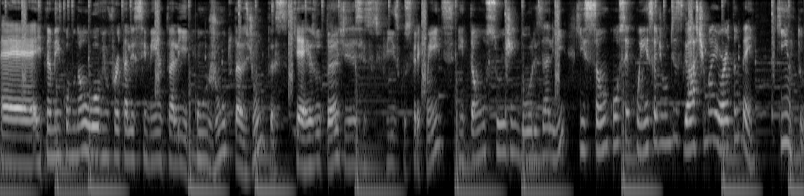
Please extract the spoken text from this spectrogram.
é, e também como não houve um fortalecimento ali conjunto das juntas, que é resultante de exercícios físicos frequentes, então surgem dores ali que são consequência de um desgaste maior também. Quinto,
